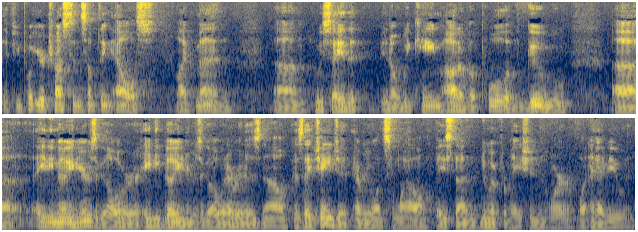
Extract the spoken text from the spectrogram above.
if you put your trust in something else like men, um, who say that you know we came out of a pool of goo, uh, 80 million years ago or 80 billion years ago, whatever it is now, because they change it every once in a while based on new information or what have you. And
